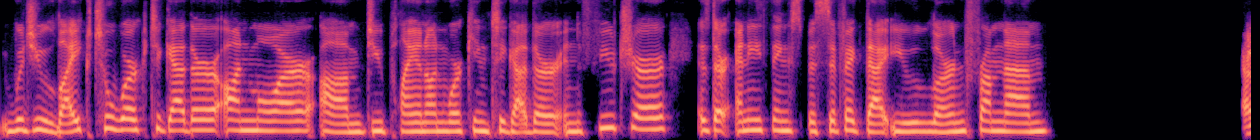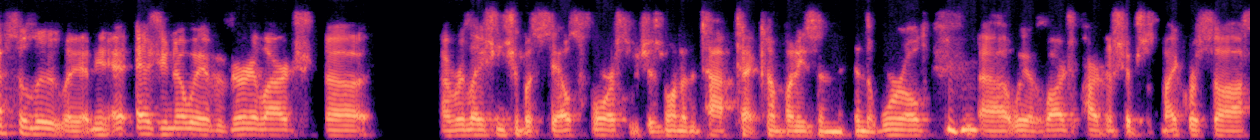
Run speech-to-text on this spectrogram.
would you like to work together on more? Um, do you plan on working together in the future? Is there anything specific that you learned from them? Absolutely. I mean, as you know, we have a very large uh, a relationship with Salesforce, which is one of the top tech companies in, in the world. Mm-hmm. Uh, we have large partnerships with Microsoft.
